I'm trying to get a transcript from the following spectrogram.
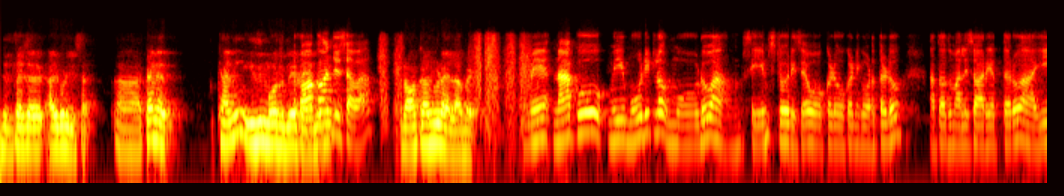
దిల్ చాతా అది కూడా చూసా. కానీ కానీ ఇది మోర్ రిలేటెడ్ రాక్ ఆన్ చూసావా? రాక్ ఆన్ కూడా ఇట్ మే నాకు ఈ మూడిట్లో మూడు సేమ్ స్టోరీస్ ఒకడు ఒకడిని కొడతాడు ఆ తర్వాత మళ్ళీ సారీ చెప్తారు. ఈ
